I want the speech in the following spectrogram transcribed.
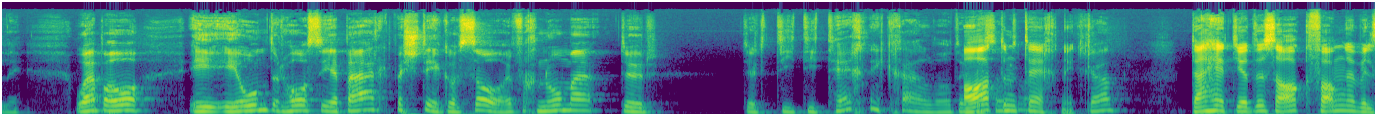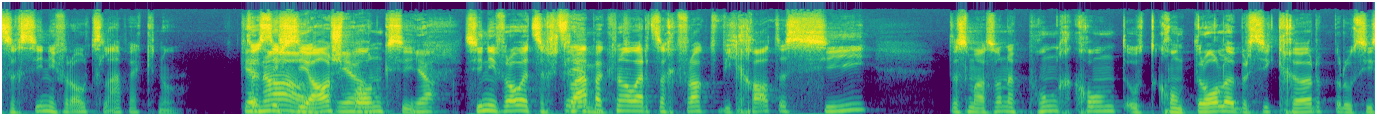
eben auch in, in Unterhose einen Berg bestiegen und so. Einfach nur durch, durch die, die Technik. Oder. Atemtechnik. Gell? Der hat ja das angefangen, weil sich seine Frau das Leben genommen hat. Das Genau, war sein Ansporn. ja, ja. Seine Frau hat sich Stimmt. das Leben genommen er hat sich gefragt, wie kann das sein, dass man an so einen Punkt kommt und die Kontrolle über seinen Körper und sein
